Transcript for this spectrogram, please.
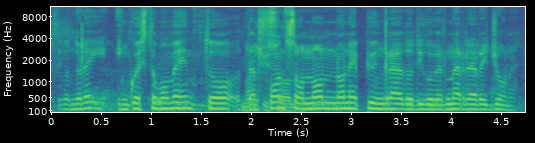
Secondo lei in questo momento non D'Alfonso non, non è più in grado di governare la regione?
